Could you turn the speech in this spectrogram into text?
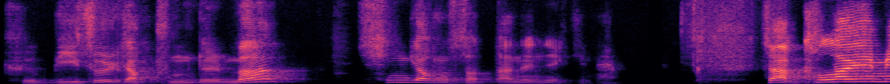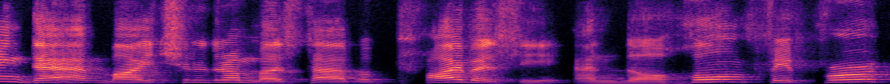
그 미술 작품들만 신경 썼다는 얘기네. 자, claiming that my children must have privacy and the home fit for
